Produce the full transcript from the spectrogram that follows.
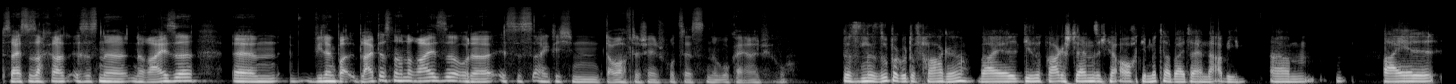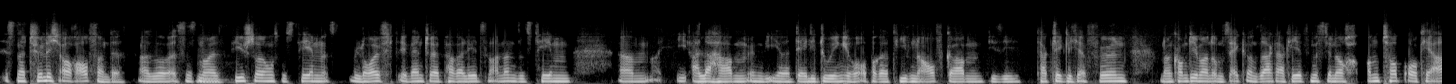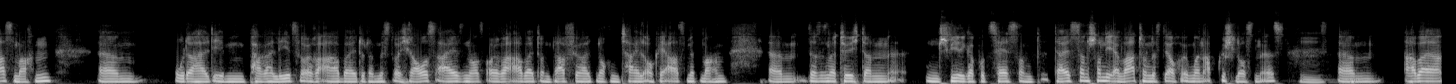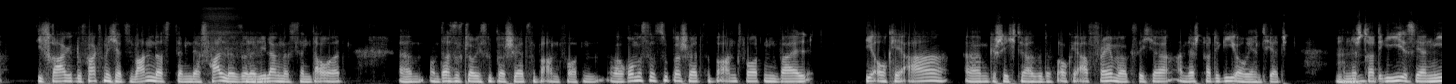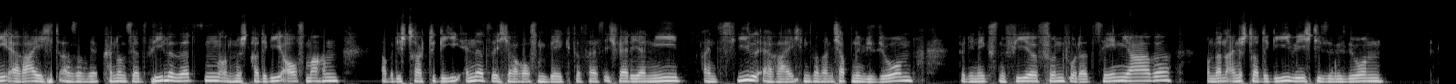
Das heißt, du sagst gerade, es ist eine, eine Reise. Ähm, wie lange bleibt das noch eine Reise oder ist es eigentlich ein dauerhafter Change-Prozess, eine OK-Einführung? Das ist eine super gute Frage, weil diese Frage stellen sich ja auch die Mitarbeiter in der Abi. Ähm, weil es natürlich auch Aufwand ist. Also es ist ein neues mhm. Zielsteuerungssystem, es läuft eventuell parallel zu anderen Systemen. Ähm, alle haben irgendwie ihre Daily Doing, ihre operativen Aufgaben, die sie tagtäglich erfüllen. Und dann kommt jemand ums Eck und sagt, okay, jetzt müsst ihr noch on top OKRs machen. Ähm, oder halt eben parallel zu eurer Arbeit oder müsst euch rauseisen aus eurer Arbeit und dafür halt noch einen Teil OKRs mitmachen. Ähm, das ist natürlich dann ein schwieriger Prozess und da ist dann schon die Erwartung, dass der auch irgendwann abgeschlossen ist. Mhm. Ähm, aber die Frage, du fragst mich jetzt, wann das denn der Fall ist oder mhm. wie lange das denn dauert. Ähm, und das ist, glaube ich, super schwer zu beantworten. Warum ist das super schwer zu beantworten? Weil die OKR-Geschichte, ähm, also das OKR-Framework, sich ja an der Strategie orientiert. Und eine mhm. Strategie ist ja nie erreicht. Also wir können uns ja Ziele setzen und eine Strategie aufmachen, aber die Strategie ändert sich ja auf dem Weg. Das heißt, ich werde ja nie ein Ziel erreichen, sondern ich habe eine Vision für die nächsten vier, fünf oder zehn Jahre und dann eine Strategie, wie ich diese Vision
